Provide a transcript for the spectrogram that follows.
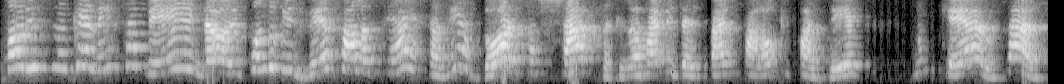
O Maurício não quer nem saber. E quando me vê, fala assim: ah, essa minha adora, essa chata, que já vai me, vai me falar o que fazer. Não quero, sabe?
